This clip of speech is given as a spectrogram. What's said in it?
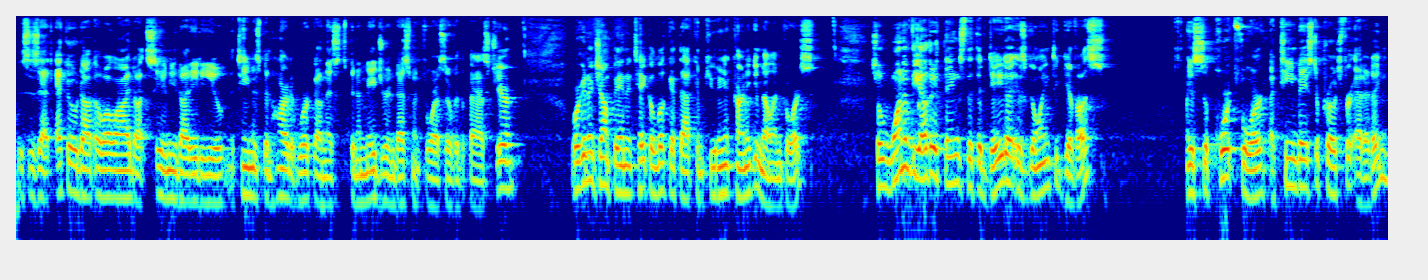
this is at echo.oli.cmu.edu. The team has been hard at work on this. It's been a major investment for us over the past year. We're going to jump in and take a look at that Computing at Carnegie Mellon course. So one of the other things that the data is going to give us is support for a team-based approach for editing.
